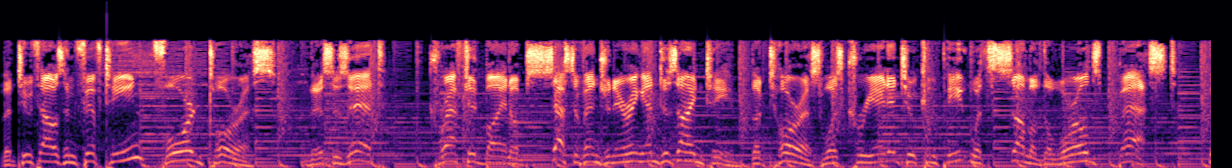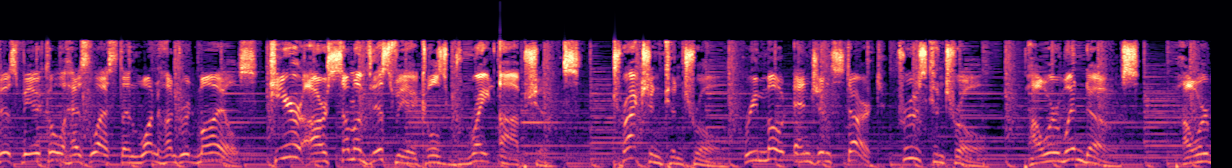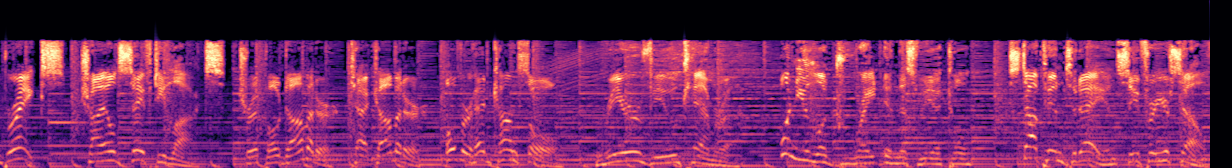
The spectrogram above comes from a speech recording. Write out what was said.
The 2015 Ford Taurus. This is it. Crafted by an obsessive engineering and design team, the Taurus was created to compete with some of the world's best. This vehicle has less than 100 miles. Here are some of this vehicle's great options traction control, remote engine start, cruise control, power windows, power brakes, child safety locks, trip odometer, tachometer, overhead console, rear view camera. Wouldn't you look great in this vehicle? Stop in today and see for yourself.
